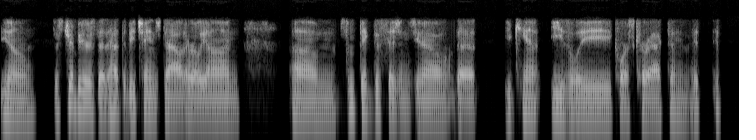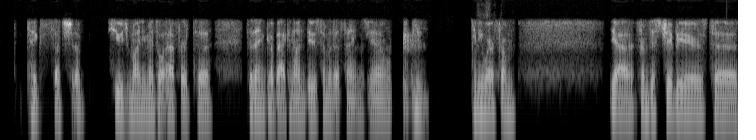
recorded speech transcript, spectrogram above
you know, distributors that had to be changed out early on. Um, some big decisions, you know, that you can't easily course correct, and it it takes such a huge monumental effort to to then go back and undo some of the things, you know, anywhere from yeah, from distributors to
